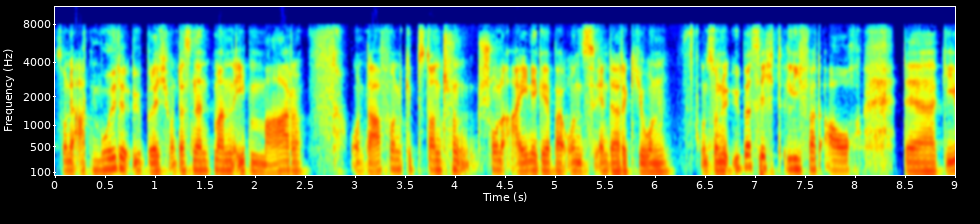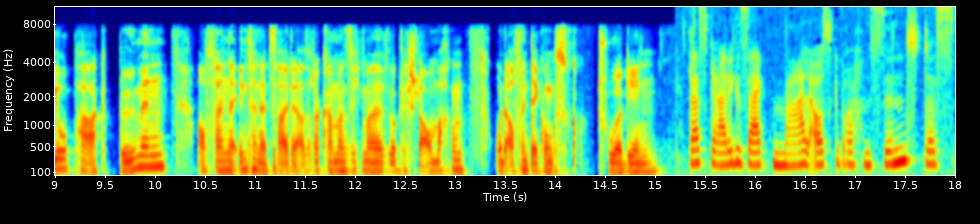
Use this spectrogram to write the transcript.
so eine Art Mulde übrig und das nennt man eben Mar. Und davon gibt es dann schon, schon einige bei uns in der Region. Und so eine Übersicht liefert auch der Geopark Böhmen auf seiner Internetseite. Also da kann man sich mal wirklich schlau machen und auf Entdeckungstour gehen. Du hast gerade gesagt, mal ausgebrochen sind. Das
